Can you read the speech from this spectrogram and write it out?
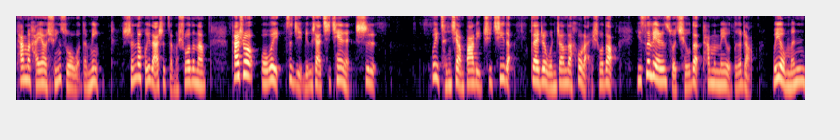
他们还要寻索我的命。”神的回答是怎么说的呢？他说：“我为自己留下七千人，是未曾向巴黎屈膝的。”在这文章的后来说到，以色列人所求的，他们没有得着，唯有门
